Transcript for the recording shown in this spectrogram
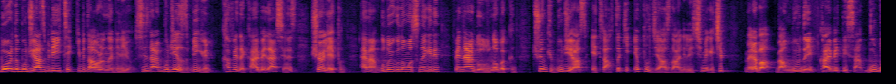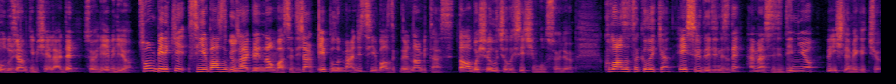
Bu arada bu cihaz bir e-tek gibi davranabiliyor. Sizler bu cihazı bir gün kafede kaybederseniz şöyle yapın. Hemen bu uygulamasına girin ve nerede olduğuna bakın. Çünkü bu cihaz etraftaki Apple cihazlarla iletişime geçip merhaba ben buradayım kaybettiysen burada olacağım gibi şeyler de söyleyebiliyor. Son 1-2 sihirbazlık özelliklerinden bahsedeceğim. Apple'ın bence sihirbazlıklarından bir tanesi. Daha başarılı çalıştığı için bunu söylüyorum. Kulağınıza takılıyken Hey Siri dediğinizde hemen sizi dinliyor ve işleme geçiyor.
